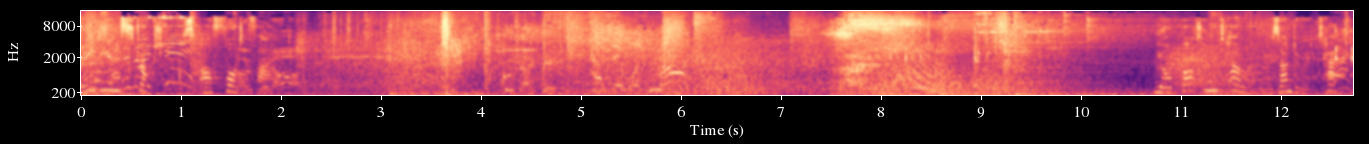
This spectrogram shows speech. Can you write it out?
Radiant structures are fortified. Your bottom tower is under attack.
